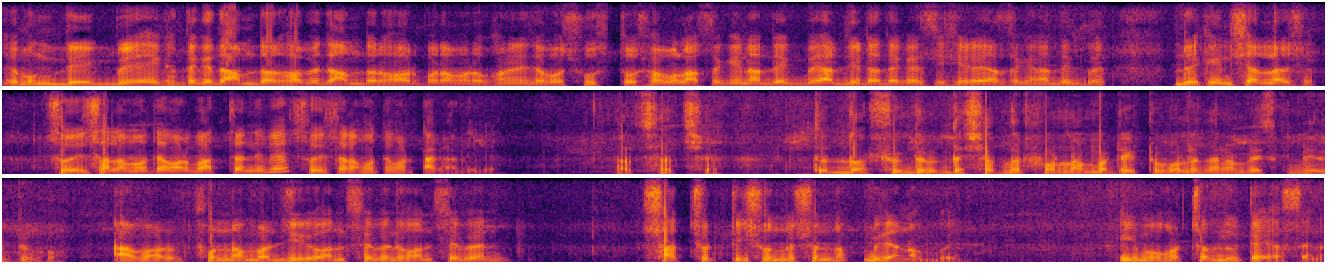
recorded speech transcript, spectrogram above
এবং দেখবে এখান থেকে দামদার হবে দামদার হওয়ার পর আমার ওখানে নিয়ে যাব সুস্থ সবল আছে কিনা দেখবে আর যেটা দেখাচ্ছি সেটাই আছে কিনা দেখবে। দেখে ইনশাল্লাহ সহি সালামতে আমার বাচ্চা নেবে সহি সালামতে আমার টাকা দেবে। আচ্ছা আচ্ছা। তো দর্শকদের উদ্দেশ্যে আপনার ফোন নাম্বারটা একটু বলে দেন আমরা স্ক্রিনে দিয়ে দেবো। আমার phone number zero one seven one seven সাতষট্টি শূন্য শূন্য বিরানব্বই। এই হোয়াটসঅ্যাপ দুইটাই আছে না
